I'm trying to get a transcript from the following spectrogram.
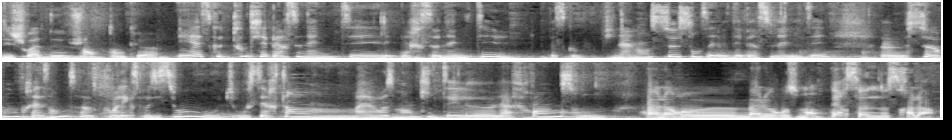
des choix de gens. Donc, euh... Et est-ce que toutes les personnalités, les personnalités, parce que finalement, ceux sont des personnalités, euh, seront présentes pour l'exposition ou, ou, certains ont malheureusement quitté le, la France ou... Alors, euh, malheureusement, personne ne sera là.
